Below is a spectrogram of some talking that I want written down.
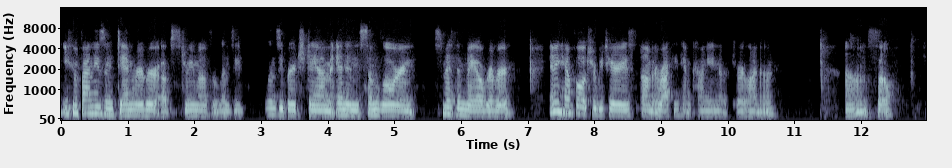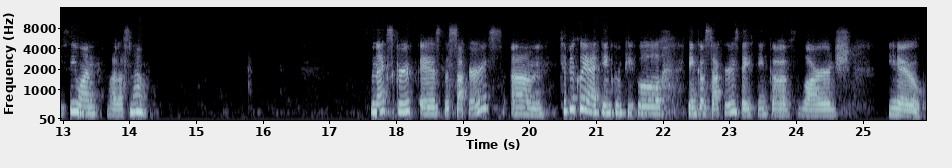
you can find these in Dan River upstream of the Lindsay, Lindsay Bridge Dam and in some lower in Smith and Mayo River and a handful of tributaries um, in Rockingham County, North Carolina. Um, so if you see one, let us know. The next group is the suckers. Um, typically, I think when people think of suckers, they think of large, you know,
